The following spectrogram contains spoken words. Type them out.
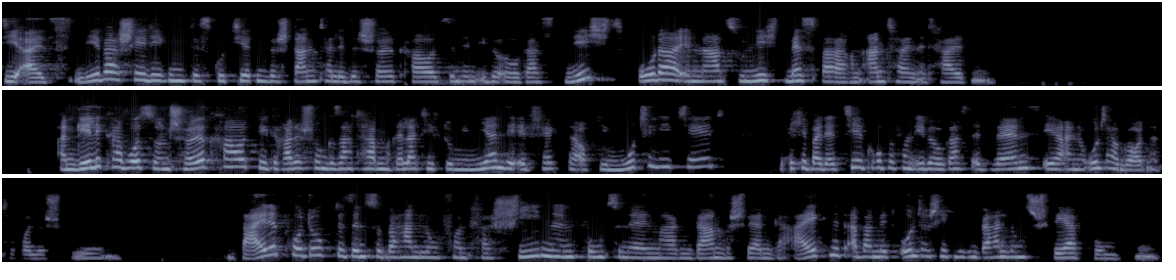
die als leberschädigend diskutierten Bestandteile des Schöllkrauts sind in Iberogast nicht oder in nahezu nicht messbaren Anteilen enthalten. Angelika-Wurzel und Schöllkraut, wie gerade schon gesagt haben, relativ dominierende Effekte auf die Motilität, welche bei der Zielgruppe von Iberogast Advance eher eine untergeordnete Rolle spielen. Beide Produkte sind zur Behandlung von verschiedenen funktionellen Magen-Darm-Beschwerden geeignet, aber mit unterschiedlichen Behandlungsschwerpunkten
